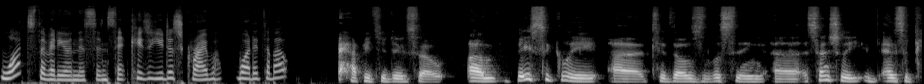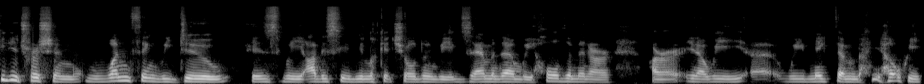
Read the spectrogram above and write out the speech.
watch the video in this instant, could you describe what it's about? Happy to do so. Um, basically, uh, to those listening, uh, essentially, as a pediatrician, one thing we do is we obviously we look at children, we examine them, we hold them in our our you know we uh, we make them you know we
